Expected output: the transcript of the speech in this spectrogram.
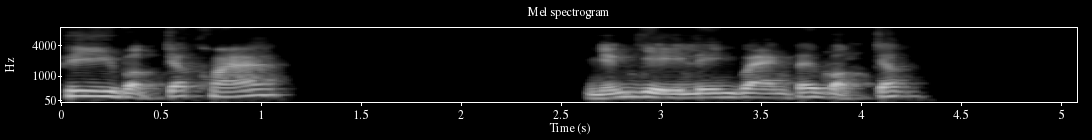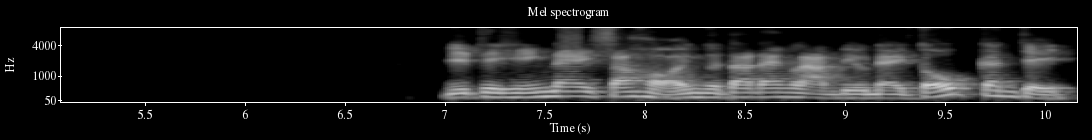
Phi vật chất hóa, những gì liên quan tới vật chất. Vậy thì hiện nay xã hội người ta đang làm điều này tốt các anh chị?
